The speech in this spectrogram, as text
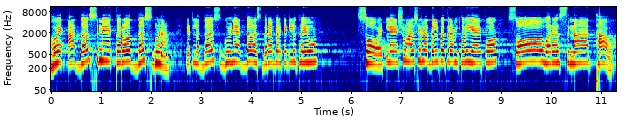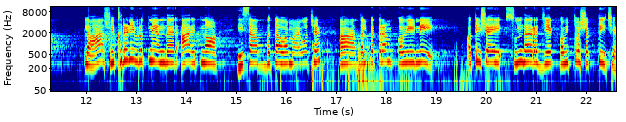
હવે આ દસને કરો દસ ગુણા. એટલે દસ ગુણ્યા દસ બરાબર કેટલું થયું? સો એટલે શું આશીર્વાદ દલપતરામ કવિએ આપ્યો? સો વર્ષના થાવ. એટલે આ શિખરણી વૃત્તની અંદર આ રીતનો હિસાબ બતાવવામાં આવ્યો છે. આ દલપતરામ કવિની અતિશય સુંદર જે કવિત્વ શક્તિ છે,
